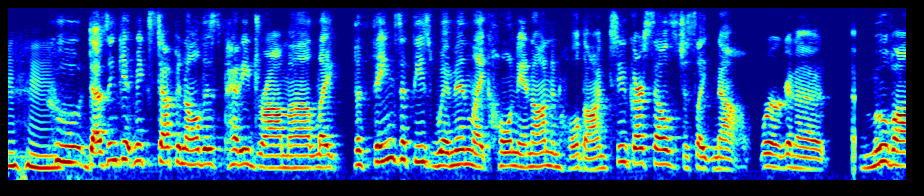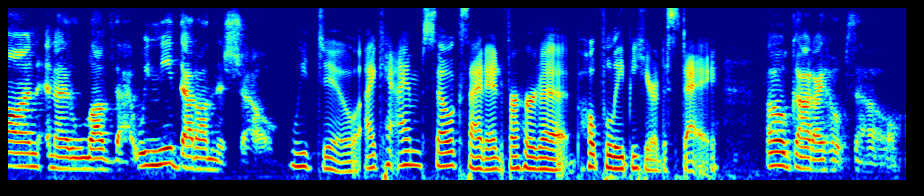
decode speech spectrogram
mm-hmm. who doesn't get mixed up in all this petty drama. Like the things that these women like hone in on and hold on to, Garcelle's just like, no, we're going to move on. And I love that. We need that on this show. We do. I can't, I'm so excited for her to hopefully be here to stay. Oh, God, I hope so.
